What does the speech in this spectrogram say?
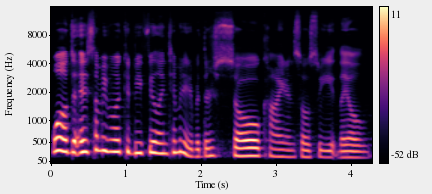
Well, d- uh, some people could be feel intimidated, but they're so kind and so sweet. They'll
